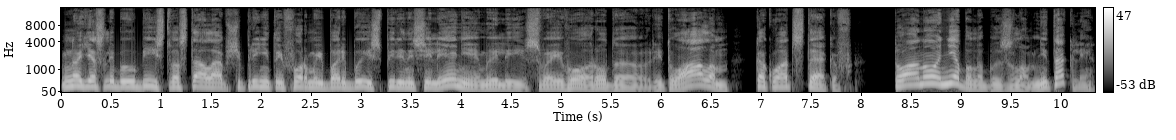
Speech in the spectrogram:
Но если бы убийство стало общепринятой формой борьбы с перенаселением или своего рода ритуалом, как у ацтеков, то оно не было бы злом, не так ли?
